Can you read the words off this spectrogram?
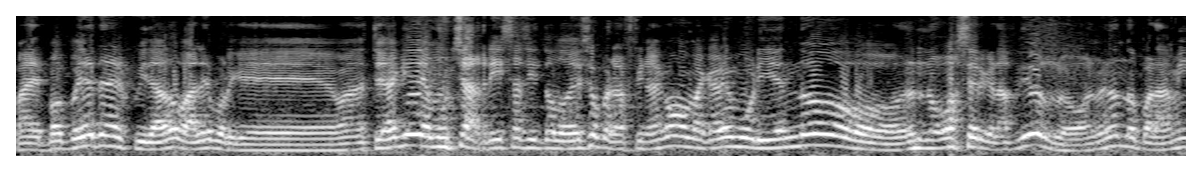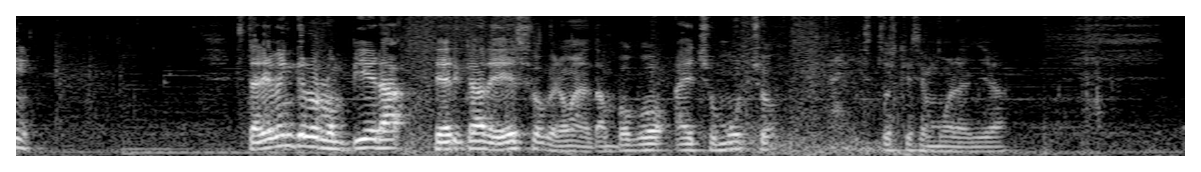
Vale, pues voy a tener cuidado, ¿vale? Porque estoy aquí de muchas risas y todo eso, pero al final como me acabe muriendo no va a ser gracioso, al menos no para mí. Estaría bien que lo rompiera cerca de eso, pero bueno, tampoco ha hecho mucho. estos que se mueran ya.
